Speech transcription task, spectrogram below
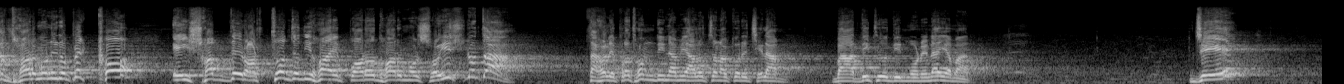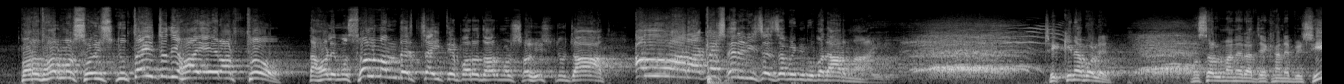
আর ধর্মনিরপেক্ষ, এই শব্দের অর্থ যদি হয় পরধর্ম সহিষ্ণুতা, তাহলে প্রথম দিন আমি আলোচনা করেছিলাম, বা দ্বিতীয় দিন মনে নাই আমার, যে পরধর্ম সহিষ্ণুতাই যদি হয় এর অর্থ, তাহলে মুসলমানদের চাইতে পরধর্ম সহিষ্ণু জাত আল্লাহর আকাশের নিচে জমিনের উপর নাই। ঠিক কিনা বলেন? মুসলমানেরা যেখানে বেশি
